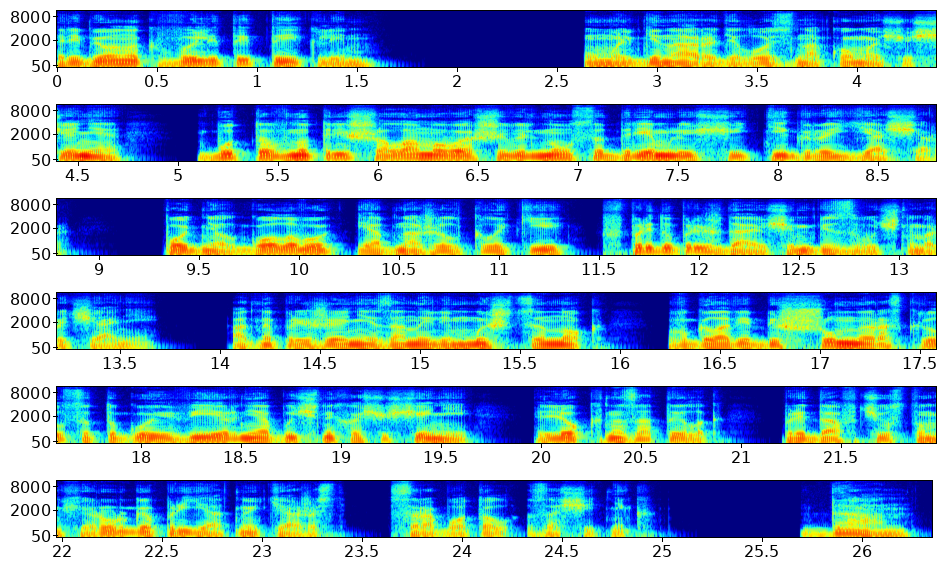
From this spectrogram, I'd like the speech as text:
Ребенок вылитый ты, Клим». У Мальгина родилось знакомое ощущение, будто внутри Шаламова шевельнулся дремлющий тигр-ящер — поднял голову и обнажил клыки в предупреждающем беззвучном рычании. От напряжения заныли мышцы ног, в голове бесшумно раскрылся тугой веер необычных ощущений, лег на затылок, придав чувствам хирурга приятную тяжесть. Сработал защитник. «Дан!» —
